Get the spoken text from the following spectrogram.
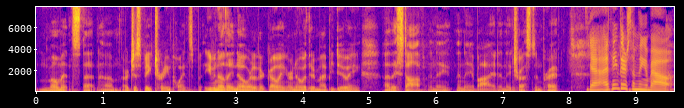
moments that um, are just big turning points. But even though they know where they're going or know what they might be doing, uh, they stop and they and they abide and they trust and pray. Yeah, I think there's something about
